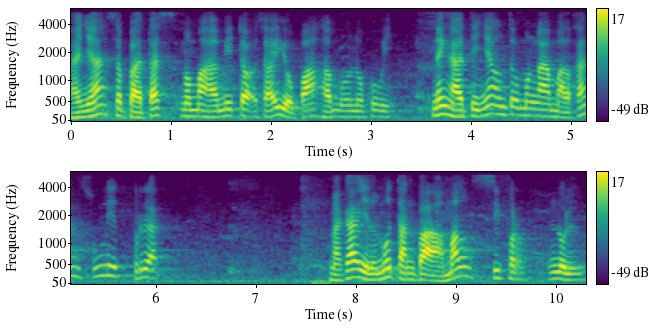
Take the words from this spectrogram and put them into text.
hanya sebatas memahami tok saya yo paham ngono neng hatinya untuk mengamalkan sulit berat maka ilmu tanpa amal sifar nul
